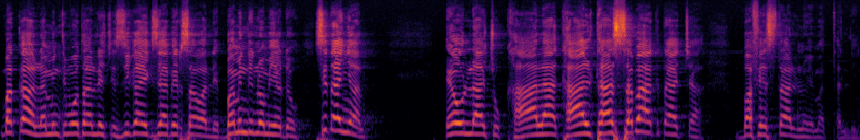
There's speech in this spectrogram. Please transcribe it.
በቃ ለምን ትሞታለች? እዚህ ጋር የእግዚአብሔር ሰው አለ። በምንድን ነው የሚሄደው? ስጠኝ ይኸውላችሁ ካልታሰበ አቅጣጫ በፌስታል ነው የመጣልኝ።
